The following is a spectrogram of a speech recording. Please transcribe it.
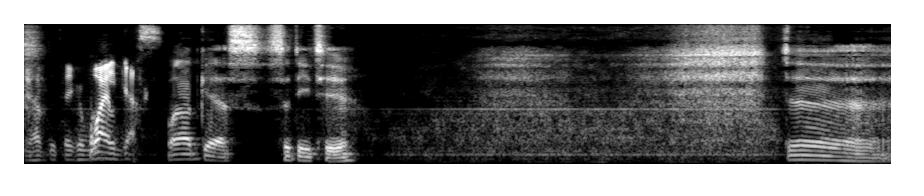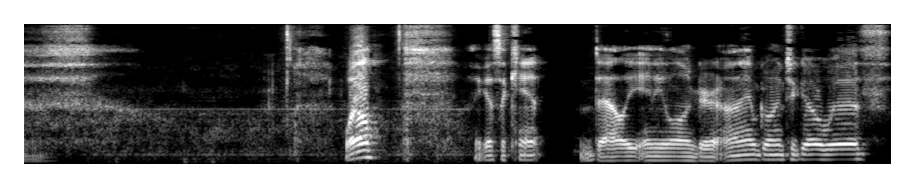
You have to take a wild guess. Wild guess. It's a D two. Duh. Well, I guess I can't dally any longer. I am going to go with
